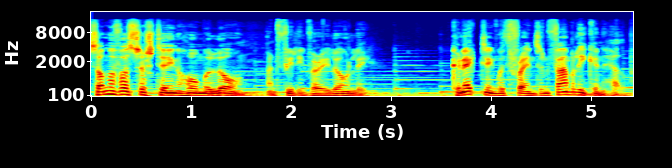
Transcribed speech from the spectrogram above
Some of us are staying home alone and feeling very lonely. Connecting with friends and family can help.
